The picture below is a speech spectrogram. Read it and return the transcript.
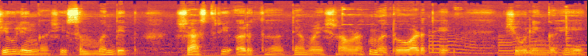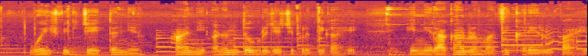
शिवलिंगाशी संबंधित शास्त्रीय अर्थ त्यामुळे श्रावणात महत्त्व वाढते. शिवलिंग हे वैश्विक चैतन्य आणि अनंत ऊर्जेचे प्रतीक आहे. हे निराकार ब्रह्माचे खरे रूप आहे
